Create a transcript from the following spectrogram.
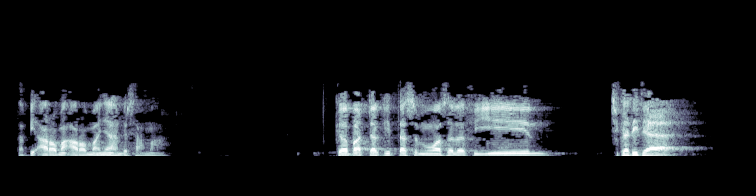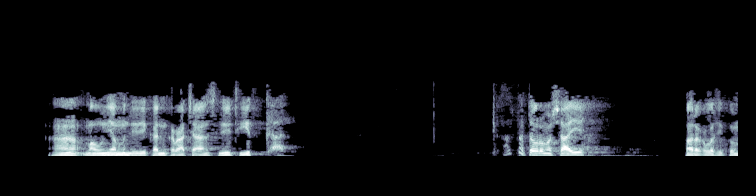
Tapi aroma-aromanya hampir sama. Kepada kita semua salafiyin juga tidak. Nah, maunya mendirikan kerajaan sendiri di Tegal. Ada orang. Barakallahu fikum.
